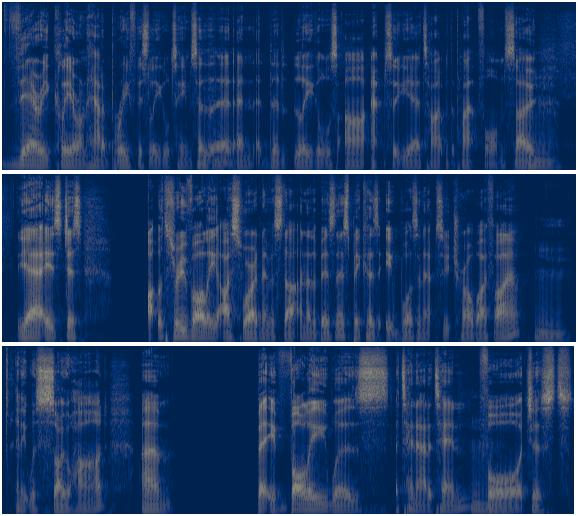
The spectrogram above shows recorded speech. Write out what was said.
very clear on how to brief this legal team so that and the legals are absolutely airtight with the platform. So Mm. yeah, it's just uh, through Vollie. I swore I'd never start another business because it was an absolute trial by fire, Mm. and it was so hard. Um, but if Vollie was a ten out of ten for just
